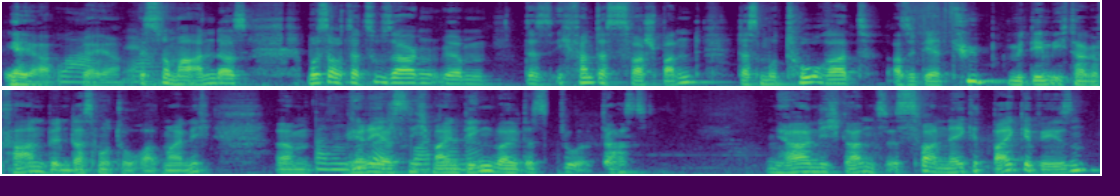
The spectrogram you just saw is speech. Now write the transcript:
ja, ja, wow, ja, ja, ja. Ist nochmal anders. Muss auch dazu sagen, ähm, dass ich fand das zwar spannend, das Motorrad, also der Typ, mit dem ich da gefahren bin, das Motorrad meine ich, ähm, wäre jetzt nicht mein ne? Ding, weil das du, da hast, ja, nicht ganz. Ist zwar ein Naked Bike gewesen,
